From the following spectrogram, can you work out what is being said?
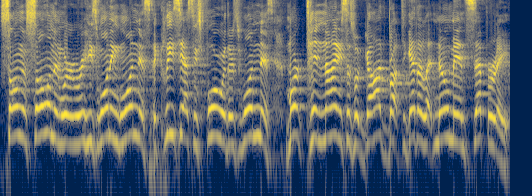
Song of Solomon, where, where, he's wanting oneness. Ecclesiastes 4, where there's oneness. Mark 10 9, he says, What God brought together, let no man separate.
